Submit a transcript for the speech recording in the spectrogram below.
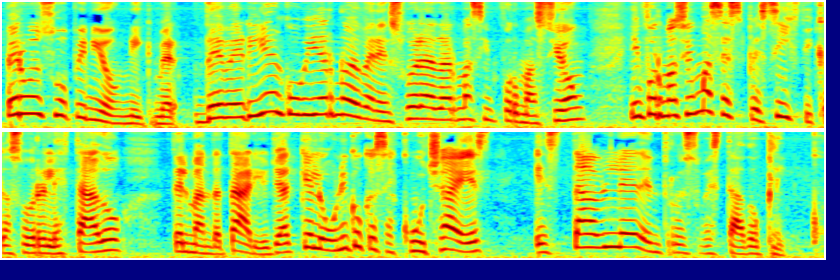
Pero en su opinión, Nickmer, ¿debería el gobierno de Venezuela dar más información, información más específica sobre el estado del mandatario, ya que lo único que se escucha es estable dentro de su estado clínico?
